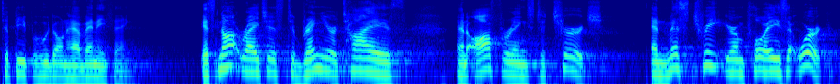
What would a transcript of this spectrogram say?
to people who don't have anything. It's not righteous to bring your tithes and offerings to church and mistreat your employees at work.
